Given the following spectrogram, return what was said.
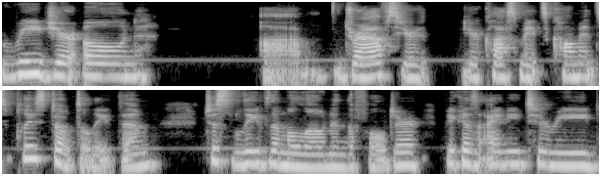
read your own um, drafts, your, your classmates' comments, please don't delete them. Just leave them alone in the folder because I need to read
